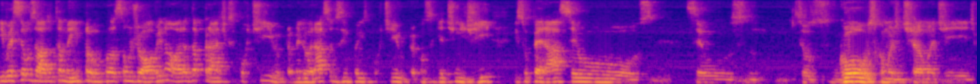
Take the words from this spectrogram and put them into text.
E vai ser usado também para a população jovem na hora da prática esportiva, para melhorar seu desempenho esportivo, para conseguir atingir e superar seus, seus, seus goals, como a gente chama, de, de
